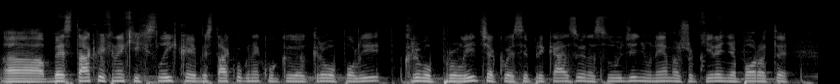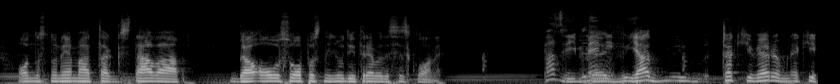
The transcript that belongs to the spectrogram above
a, bez takvih nekih slika i bez takvog nekog krvopoli, krvoprolića koje se prikazuje na suđenju, nema šokiranja porote, odnosno nema tag stava da ovo su opasni ljudi i treba da se sklone. Pazi, E, meni... Ja čak i verujem, neki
